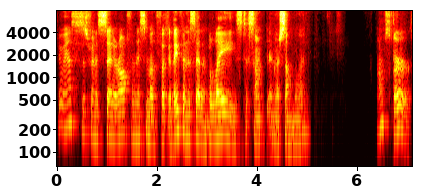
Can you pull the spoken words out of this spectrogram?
Your ancestors finna set it off in this motherfucker. They finna set a blaze to something or someone. I'm scared.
